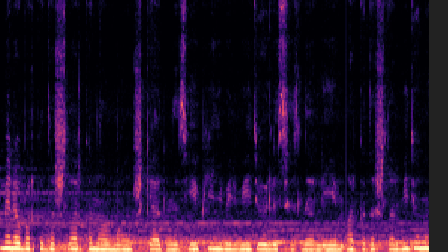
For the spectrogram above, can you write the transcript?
Merhaba arkadaşlar kanalıma hoş geldiniz. Yepyeni bir video ile sizlerleyim. Arkadaşlar videoma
